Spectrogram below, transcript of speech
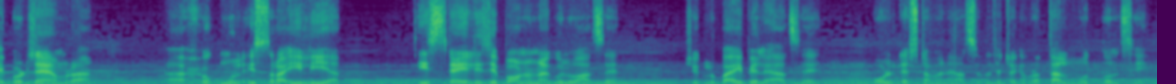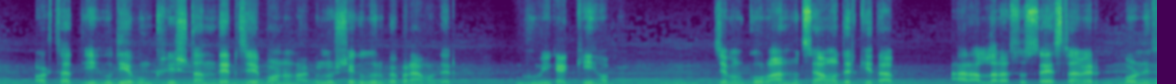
এ পর্যায়ে আমরা হুকমুল ইসরা ইসরাইলিয়াত ইসরায়েলি যে বর্ণনাগুলো আছে, যেগুলো বাইবেলে আছে ওল্ড টেস্টামেনে আছে বা যেটাকে আমরা তালমুদ বলছি, অর্থাৎ ইহুদি এবং খ্রিস্টানদের যে বর্ণনাগুলো, সেগুলোর ব্যাপারে আমাদের ভূমিকা কি হবে? যেমন কোরআন হচ্ছে আমাদের কিতাব, আর আল্লাহ রাসুসাহ ইসলামের বর্ণিত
